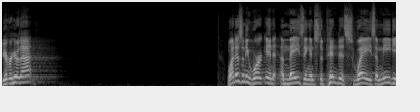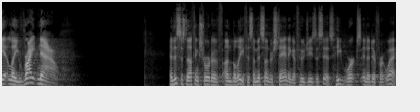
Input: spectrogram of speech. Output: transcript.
You ever hear that? Why doesn't he work in amazing and stupendous ways immediately, right now? And this is nothing short of unbelief. It's a misunderstanding of who Jesus is. He works in a different way.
